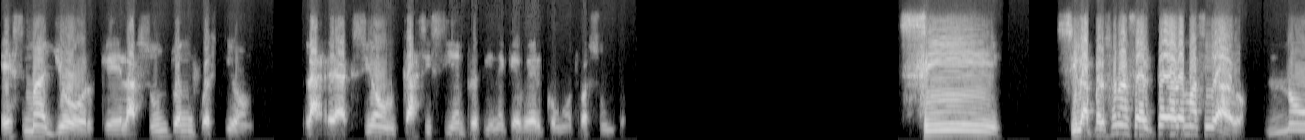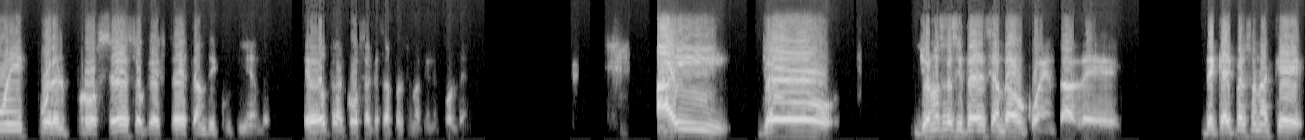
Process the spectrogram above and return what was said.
es mayor que el asunto en cuestión, la reacción casi siempre tiene que ver con otro asunto. Si, si la persona se altera demasiado, no es por el proceso que ustedes están discutiendo, es otra cosa que esa persona tiene por dentro. Hay, yo, yo no sé si ustedes se han dado cuenta de de que hay personas que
